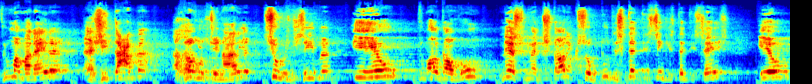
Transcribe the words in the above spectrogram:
de uma maneira agitada, revolucionária, subversiva, e eu, de modo algum, nesse momento histórico, sobretudo em 75 e 76, eu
